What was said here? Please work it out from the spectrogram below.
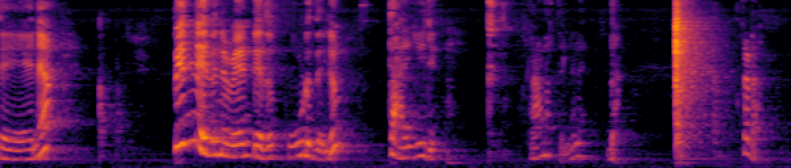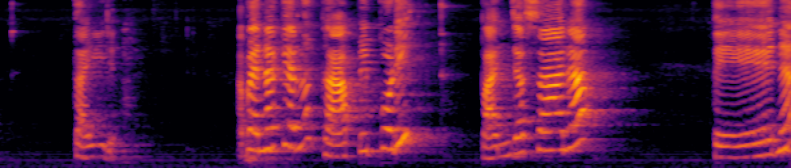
തേന്. പിന്നെ ഇതിന് വേണ്ടിയത് കൂടുതലും തൈര്. കാണത്തില്ലല്ലേ? അല്ലേ കേട്ടോ. തൈര്. അപ്പൊ എന്നൊക്കെയായിരുന്നു? കാപ്പിപ്പൊടി പഞ്ചസാര തേന്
